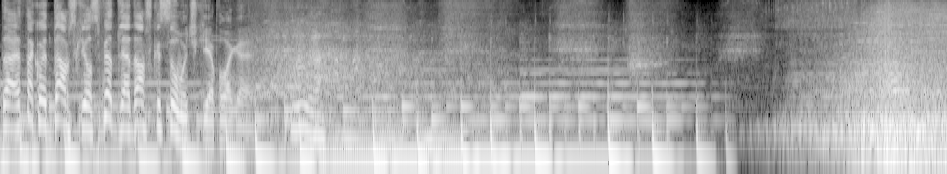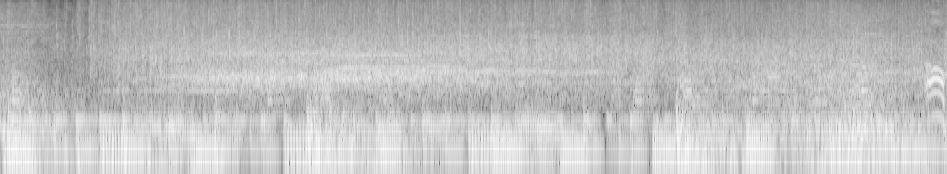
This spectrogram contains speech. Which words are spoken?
Да, это такой дамский велосипед для дамской сумочки, я полагаю. Ну да. Оп!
